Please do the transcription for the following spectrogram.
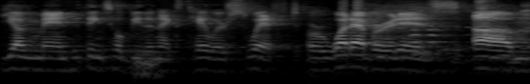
young man who thinks he'll be the next Taylor Swift or whatever it is. Um,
